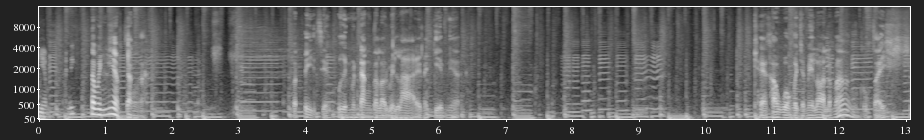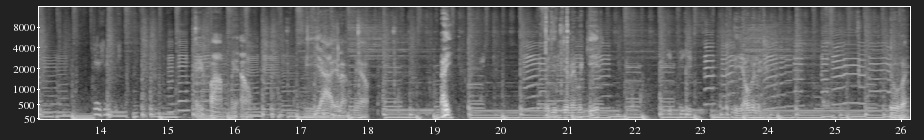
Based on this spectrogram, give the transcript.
เงียบนี่ทำไมเงียบจังอะปกติเสียงปืนมันดังตลอดเวลาเลยนะเกมเนี้ยแค่เข้าวงก็จะไม่รอดละมั้งสงสัยไอ้ฟาร์มไม่เอา มียาอยู่แล้วไม่เอาเฮ้ยได้ยินใช่ไหมเมื่อกี้ยินดีเลี้ยวไปเลย ดูกัน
